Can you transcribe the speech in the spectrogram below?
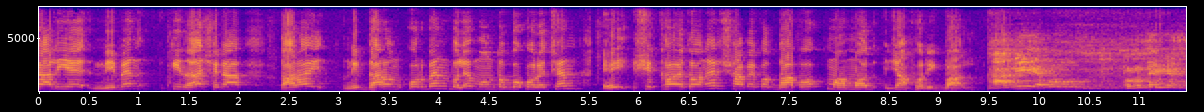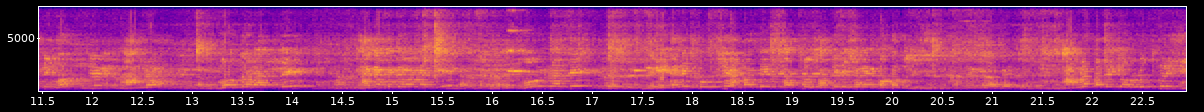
চালিয়ে নেবেন কিনা সেটা তারাই নির্ধারণ করবেন বলে মন্তব্য করেছেন এই শিক্ষায়তনের সাবেক অধ্যাপক মোহাম্মদ জাফর ইকবাল। আমি এবং আমরা গত রাত্রে ঢাকা থেকে রওনা দিয়ে ভোর রাতে এখানে পৌঁছে আমাদের ছাত্র ছাত্রীদের সঙ্গে কথা বলেছি। আমরা তাদেরকে অনুরোধ করেছি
